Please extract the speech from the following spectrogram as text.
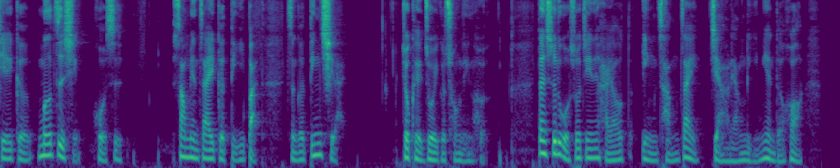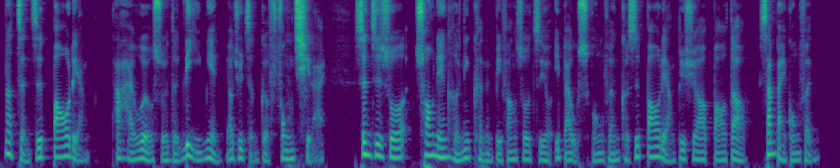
贴一个么字形，或者是上面再一个底板，整个钉起来，就可以做一个窗帘盒。但是如果说今天还要隐藏在假梁里面的话，那整只包梁它还会有所谓的立面要去整个封起来，甚至说窗帘盒你可能比方说只有一百五十公分，可是包梁必须要包到三百公分，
